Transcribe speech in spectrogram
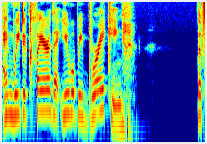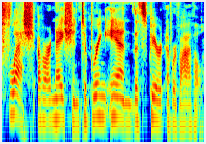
And we declare that you will be breaking the flesh of our nation to bring in the spirit of revival.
